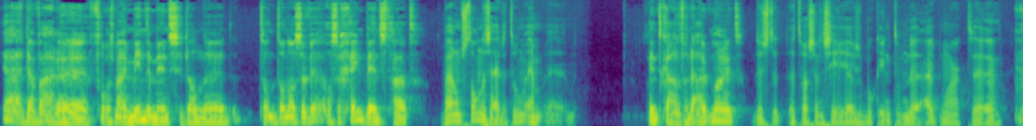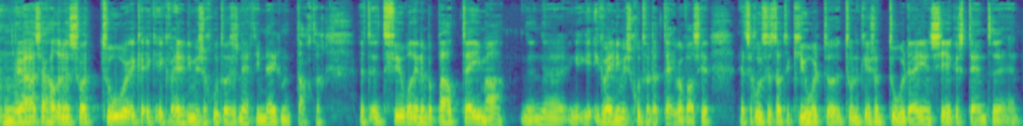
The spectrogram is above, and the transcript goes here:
ja, daar waren volgens mij minder mensen dan, dan, dan als, er, als er geen band staat. Waarom stonden zij er toen? En, in het kader van de uitmarkt. Dus het, het was een serieuze boeking toen de uitmarkt. Uh... Ja, zij hadden een soort tour. Ik, ik, ik weet het niet meer zo goed hoor. Het is 1989. Het, het viel wel in een bepaald thema. En, ik, ik, weet niet meer zo goed wat dat thema was. Net zo goed als dat de Cure toen een keer zo'n tour deed in circus tenten. En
